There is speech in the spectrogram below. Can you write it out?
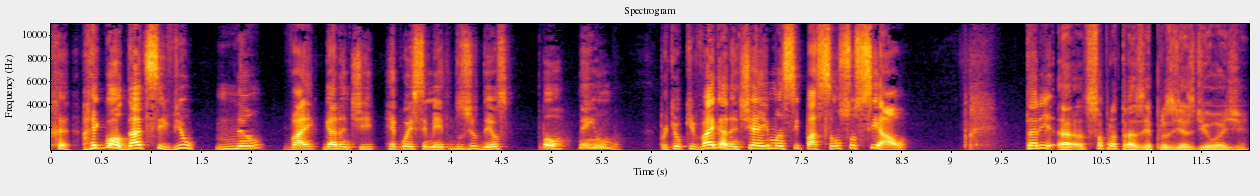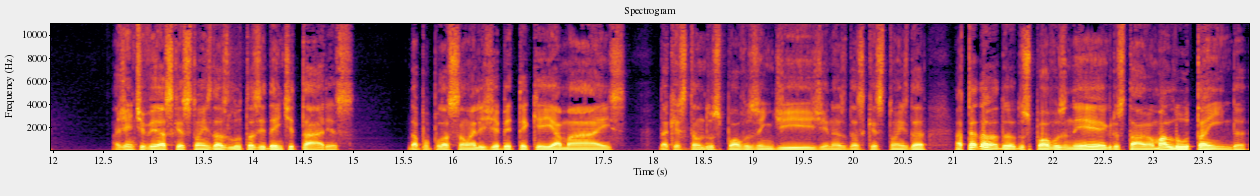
a igualdade civil não vai garantir reconhecimento dos judeus Pô, nenhuma. Porque o que vai garantir é a emancipação social. Taria- ah, só para trazer para os dias de hoje, a gente vê as questões das lutas identitárias, da população LGBTQIA+, da questão dos povos indígenas, das questões da até da- dos povos negros, tal. É uma luta ainda.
